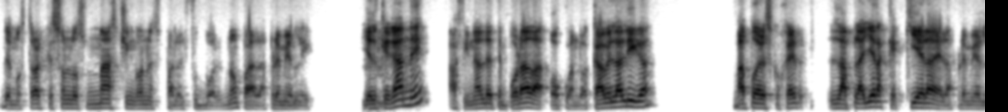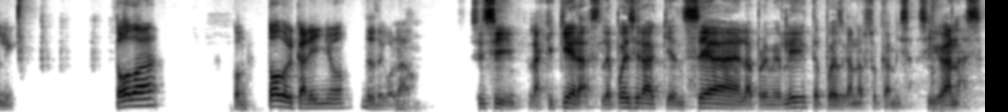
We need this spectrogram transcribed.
demostrar que son los más chingones para el fútbol, ¿no? Para la Premier League. Y el que gane a final de temporada o cuando acabe la liga, va a poder escoger la playera que quiera de la Premier League. Toda, con todo el cariño desde Golao. Sí, sí, la que quieras. Le puedes ir a quien sea en la Premier League, te puedes ganar su camisa, si ganas.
